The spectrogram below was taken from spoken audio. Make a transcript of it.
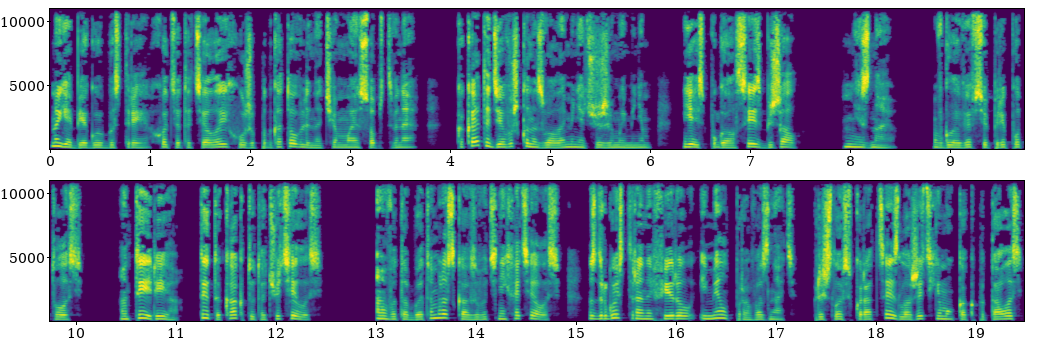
но я бегаю быстрее, хоть это тело и хуже подготовлено, чем мое собственное. Какая-то девушка назвала меня чужим именем. Я испугался и сбежал. Не знаю. В голове все перепуталось. А ты, Риа, ты-то как тут очутилась? А вот об этом рассказывать не хотелось. С другой стороны, Фирл имел право знать. Пришлось вкратце изложить ему, как пыталась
